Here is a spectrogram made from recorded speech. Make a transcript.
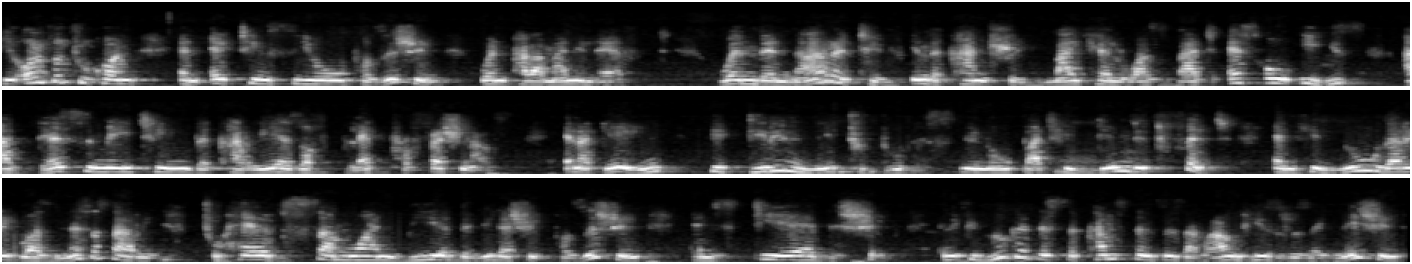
He also took on an acting CEO position when Phakamani left, when the narrative in the country, Michael, was that SOEs are decimating the careers of black professionals. And again, he didn't need to do this, you know, but he mm. deemed it fit and he knew that it was necessary to have someone be at the leadership position and steer the ship. And if you look at the circumstances around his resignation,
